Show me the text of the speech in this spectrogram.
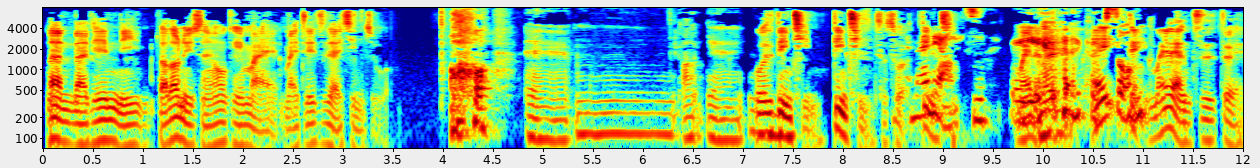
那哪天你找到女神后，可以买买这只来庆祝。哦，诶，嗯，哦，也，我是定情，定情，说错了，买两只，买两只，可以送，对，买两只，对，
